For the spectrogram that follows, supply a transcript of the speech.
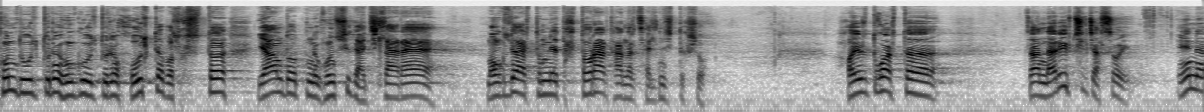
хүнд үйлдвэрийн хөнгөн үйлдвэрийн хуультай болох ёстой. Яамдууд нэг хүн шиг ажиллаарэ. Монголын ард түмний татвараар та нар цалинждаг шүү. Хоёрдугаарт за наривчилж асууя. Энэ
